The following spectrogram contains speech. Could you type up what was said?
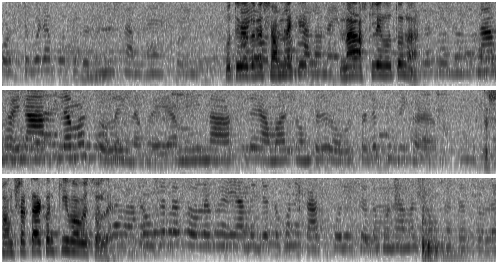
কষ্ট করে প্রতিবেদনের সামনে আছে। প্রতিবেদনের সামনে কি না আসলে হতো না? না ভাই না আসলে আমার চলেই না ভাই। আমি না আসলে আমার সংসারের অবস্থাটা খুবই খারাপ। তো সংসারটা এখন কীভাবে চলে? সংসারটা চলে ভাই আমি যতক্ষণে কাজ করি সেতক্ষণে আমার সংসারটা চলে।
